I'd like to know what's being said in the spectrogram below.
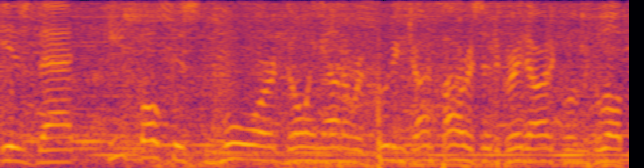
is that he focused more going out and recruiting. John Powers had a great article in the Globe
